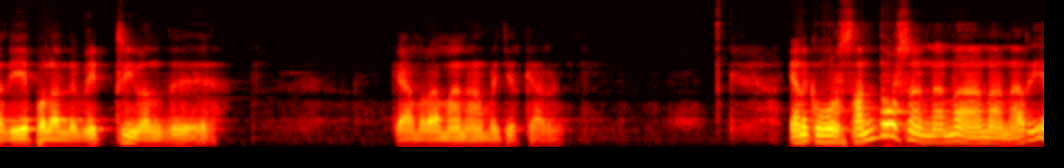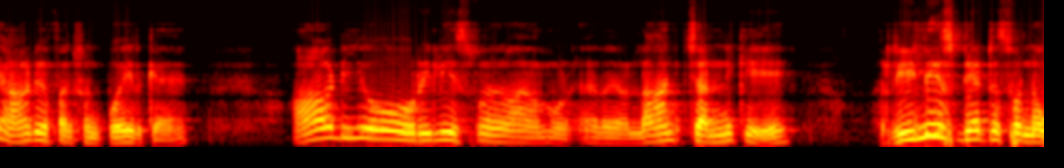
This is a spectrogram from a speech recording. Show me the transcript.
அதே போல் அந்த வெற்றி வந்து கேமராமேன் அமைஞ்சிருக்காரு. எனக்கு ஒரு சந்தோஷம் என்னென்னா நான் நிறைய ஆடியோ ஃபங்க்ஷன் போயிருக்கேன். ஆடியோ ரிலீஸ் லான்ச் அன்னைக்கு ரிலீஸ் டேட்டு சொன்ன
